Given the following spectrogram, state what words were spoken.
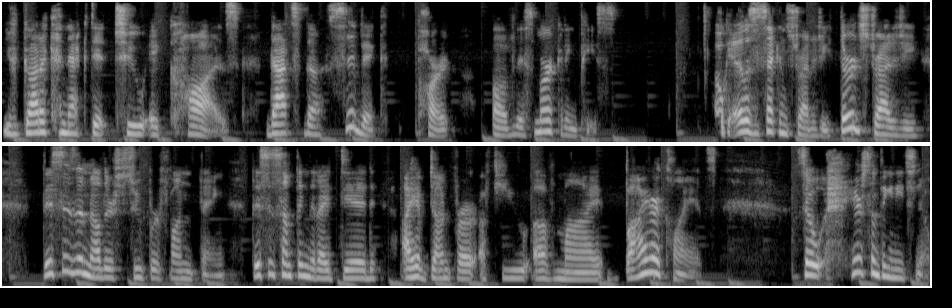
You've got to connect it to a cause. That's the civic part of this marketing piece. Okay, that was the second strategy. Third strategy this is another super fun thing. This is something that I did, I have done for a few of my buyer clients. So here's something you need to know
